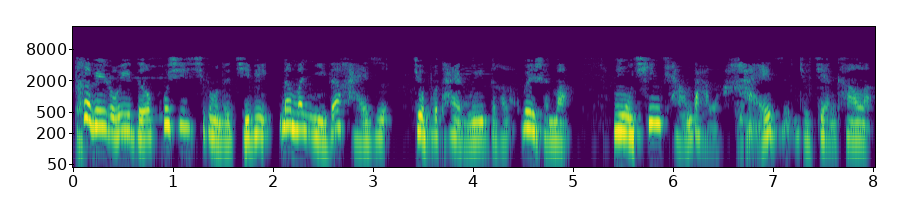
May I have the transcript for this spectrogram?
特别容易得呼吸系统的疾病，那么你的孩子就不太容易得了。为什么？母亲强大了，孩子就健康了。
